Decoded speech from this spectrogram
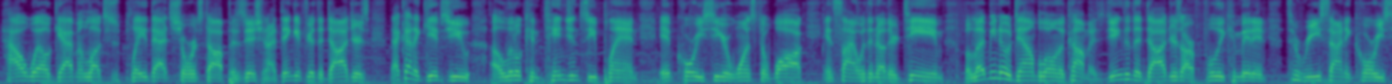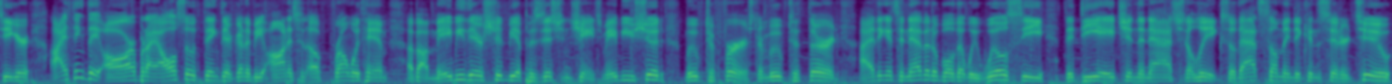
how well Gavin Lux has played that shortstop position. I think if you're the Dodgers, that kind of gives you a little contingency plan if Corey Seager wants to walk and sign with another team. But let me know down below in the comments. Do you think that the Dodgers are fully committed to re-signing Corey Seager? I think they are, but I also think they're going to be honest and upfront with him about maybe there should be a position change. Maybe you should move to first or move to third. I think it's inevitable that we will see the DH in the National League. So that's something to consider considered too.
